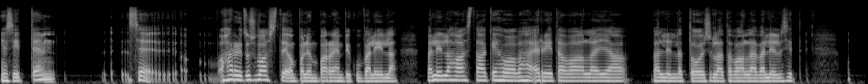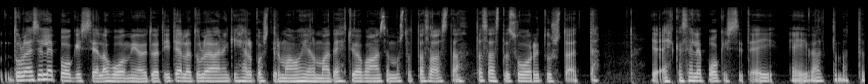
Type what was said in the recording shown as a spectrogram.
Ja sitten se harjoitusvaste on paljon parempi kuin välillä, välillä haastaa kehoa vähän eri tavalla ja välillä toisella tavalla ja välillä sitten tulee se lepokin siellä huomioitu, että itsellä tulee ainakin helposti ilman ohjelmaa tehtyä vaan semmoista tasasta, tasasta suoritusta, että ja ehkä se lepokin sitten ei, ei välttämättä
